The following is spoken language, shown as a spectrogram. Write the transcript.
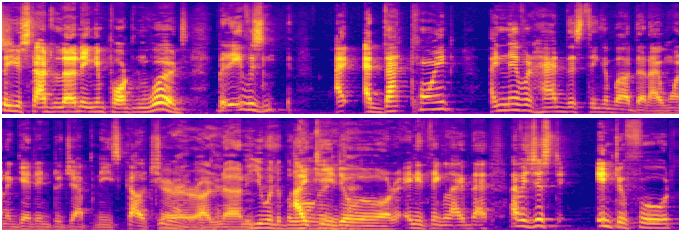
So you start learning important words. But it was, I, at that point. I never had this thing about that I want to get into Japanese culture Right, or okay. learn You Aikido or anything like that. I was just into food.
